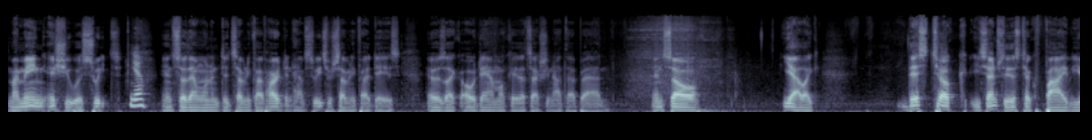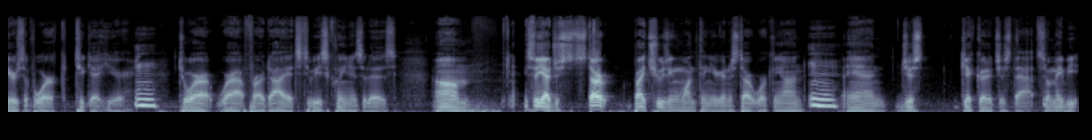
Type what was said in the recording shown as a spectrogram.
my main issue was sweets. Yeah. And so then when I did 75 hard, didn't have sweets for 75 days, it was like, oh, damn, okay, that's actually not that bad. And so, yeah, like this took, essentially, this took five years of work to get here to where we're at for our diets to be as clean as it is. Um, so, yeah, just start by choosing one thing you're going to start working on and just get good at just that. So maybe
